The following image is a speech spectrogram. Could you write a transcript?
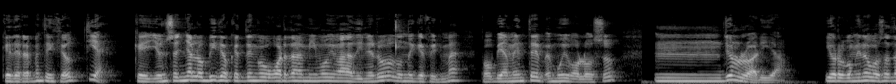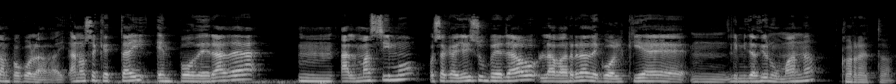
que de repente dice, hostia, que yo enseñar los vídeos que tengo guardados en mi móvil más dinero, ¿dónde hay que firmar? Pues obviamente es muy goloso. Mm, yo no lo haría. Y os recomiendo que vosotros tampoco lo hagáis. A no ser que estáis empoderada mm, al máximo, o sea que hayáis superado la barrera de cualquier mm, limitación humana. Correcto.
